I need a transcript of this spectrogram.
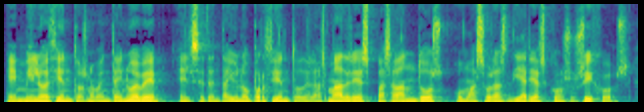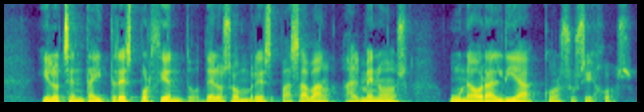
En 1999, el 71% de las madres pasaban dos o más horas diarias con sus hijos y el 83% de los hombres pasaban al menos una hora al día con sus hijos.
